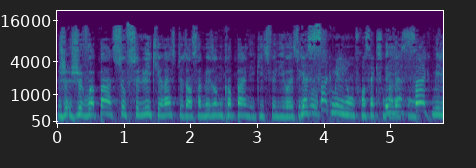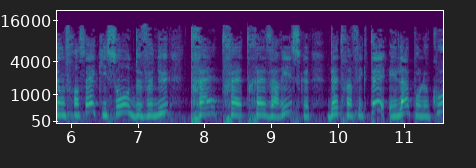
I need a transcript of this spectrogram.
je ne vois pas, sauf celui qui reste dans sa maison de campagne et qui se fait livrer ses Il y a 5 millions de Français qui sont et Il y a 5 millions de Français qui sont devenus très, très, très à risque d'être infectés. Et là, pour le coup,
